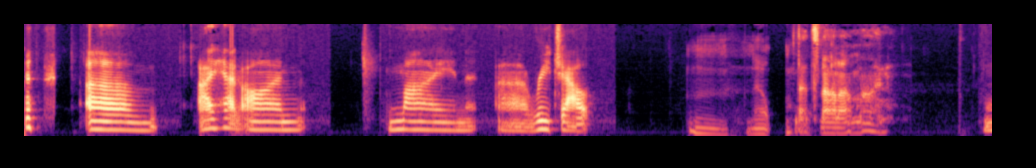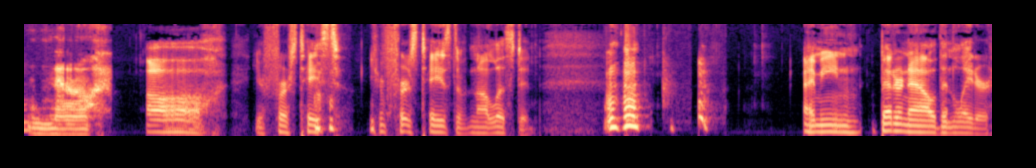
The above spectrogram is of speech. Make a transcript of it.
um, I had on mine. Uh, reach out. Mm, nope. That's not on mine. No. Oh, your first taste. your first taste of not listed. I mean, better now than later.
